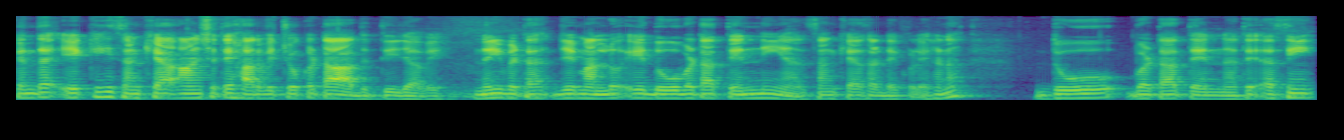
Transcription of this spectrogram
ਕਹਿੰਦਾ ਇੱਕ ਹੀ ਸੰਖਿਆ ਅੰਸ਼ ਤੇ ਹਰ ਵਿੱਚੋਂ ਘਟਾ ਦਿੱਤੀ ਜਾਵੇ। ਨਹੀਂ ਬੇਟਾ, ਜੇ ਮੰਨ ਲਓ ਇਹ 2 ਬਟਾ 3 ਹੀ ਆ ਸੰਖਿਆ ਸਾਡੇ ਕੋਲੇ, ਹਨਾ? 2 ਬਟਾ 3 ਹੈ ਤੇ ਅਸੀਂ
